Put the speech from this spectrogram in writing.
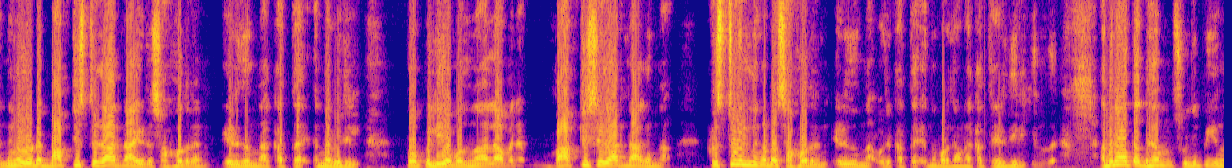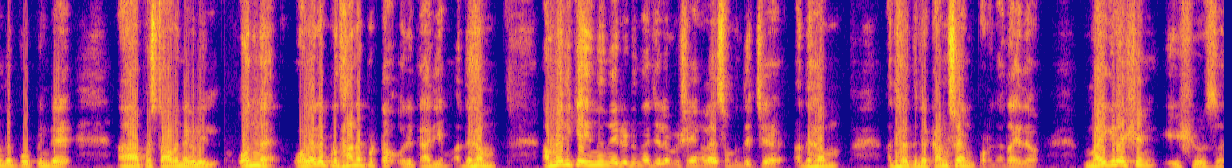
നിങ്ങളുടെ ബാപ്റ്റിസ്റ്റുകാരനായ ഒരു സഹോദരൻ എഴുതുന്ന കത്ത് എന്ന പേരിൽ പോപ്പ് ലിയോ പതിനാലാമന് ബാപ്റ്റിസ്റ്റുകാരനാകുന്ന ക്രിസ്തുവിൽ നിങ്ങളുടെ സഹോദരൻ എഴുതുന്ന ഒരു കത്ത് എന്ന് പറഞ്ഞാണ് കത്ത് എഴുതിയിരിക്കുന്നത്. അതിനകത്ത് അദ്ദേഹം സൂചിപ്പിക്കുന്നത് പോപ്പിന്റെ ആ, പ്രസ്താവനകളിൽ ഒന്ന് വളരെ പ്രധാനപ്പെട്ട ഒരു കാര്യം. അദ്ദേഹം അമേരിക്ക ഇന്ന് നേരിടുന്ന ചില വിഷയങ്ങളെ സംബന്ധിച്ച് അദ്ദേഹം അദ്ദേഹത്തിന്റെ കൺസേൺ പറഞ്ഞു. അതായത് മൈഗ്രേഷൻ ഇഷ്യൂസ്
